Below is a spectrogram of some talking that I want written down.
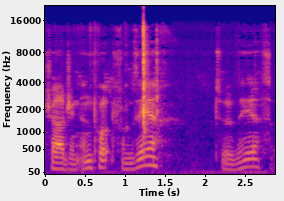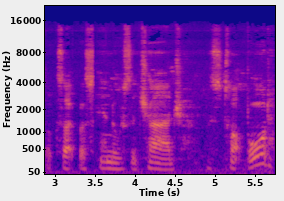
charging input from there to there. So it looks like this handles the charge. This top board.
